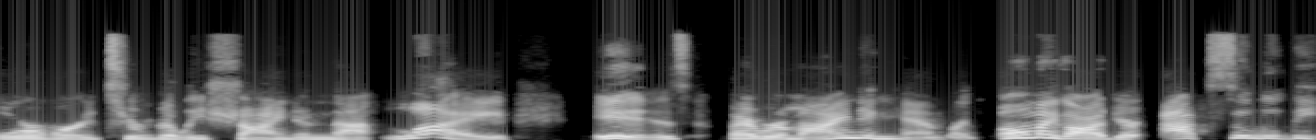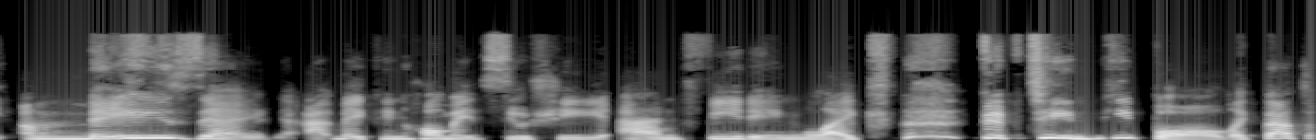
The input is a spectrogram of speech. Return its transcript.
forward to really shine in that light is by reminding him, like, oh my God, you're absolutely amazing at making homemade sushi and feeding like 15 people. Like, that's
